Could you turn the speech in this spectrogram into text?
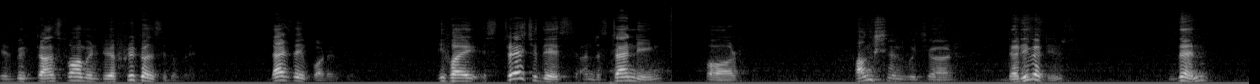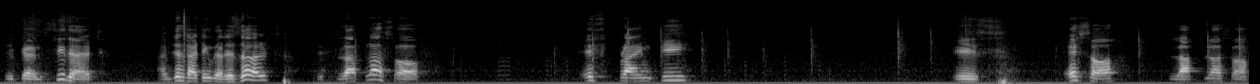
is being transformed into a frequency domain. That's the important thing. If I stretch this understanding for functions which are derivatives, then you can see that. I'm just writing the result, this Laplace of f prime t is s of Laplace of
